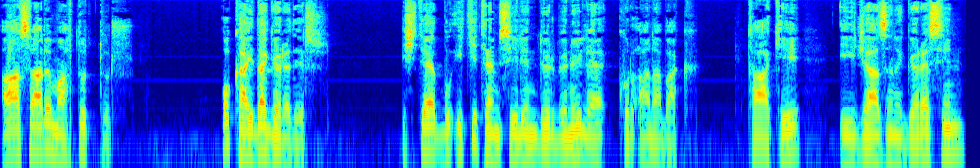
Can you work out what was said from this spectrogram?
asarı mahduttur. O kayda göredir. İşte bu iki temsilin dürbünüyle Kur'an'a bak. Ta ki icazını göresin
